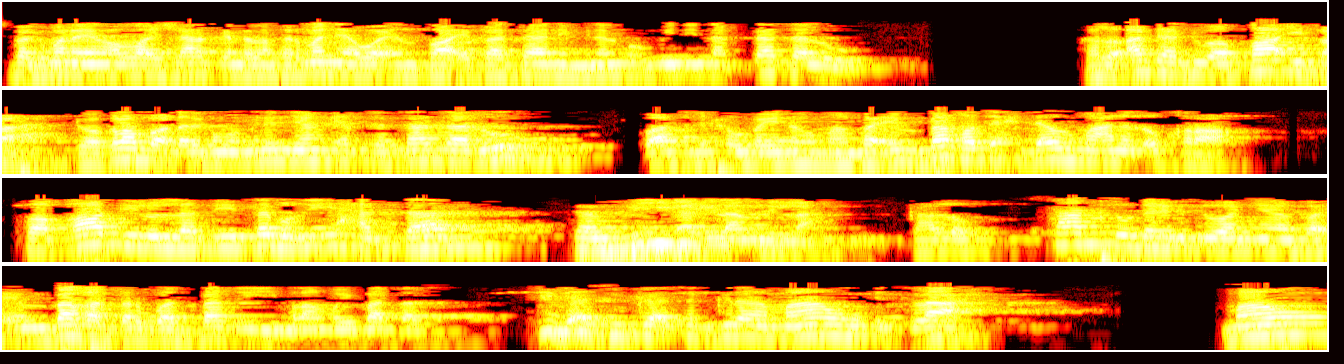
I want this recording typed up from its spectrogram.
Sebagaimana yang Allah isyaratkan dalam firman-Nya wa in ta'ifatani minal mu'minin iqtatalu. Kalau ada dua ta'ifah dua kelompok dari kaum mukminin yang iqtatalu fa aslihu bainahuma fa in baghat ihdahuma 'ala al-ukhra Faqatilul lati tabghi hatta tafi'a ila amrillah. Kalau satu dari keduanya fa'im bagat berbuat bagi melampaui batas, tidak juga segera mau islah, mau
